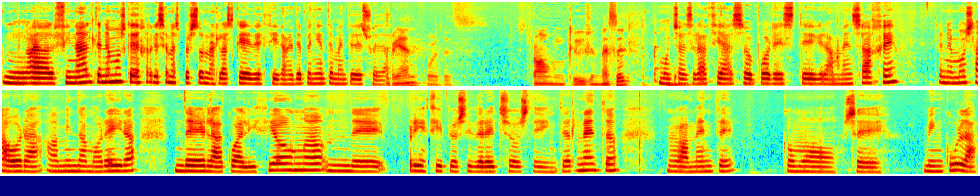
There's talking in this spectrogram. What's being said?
mm, al final tenemos que dejar que sean las personas las que decidan, independientemente de su edad. Muchas gracias oh, por este gran mensaje. Tenemos ahora a Minda Moreira de la coalición de principios y derechos de Internet. Nuevamente, cómo se vincula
